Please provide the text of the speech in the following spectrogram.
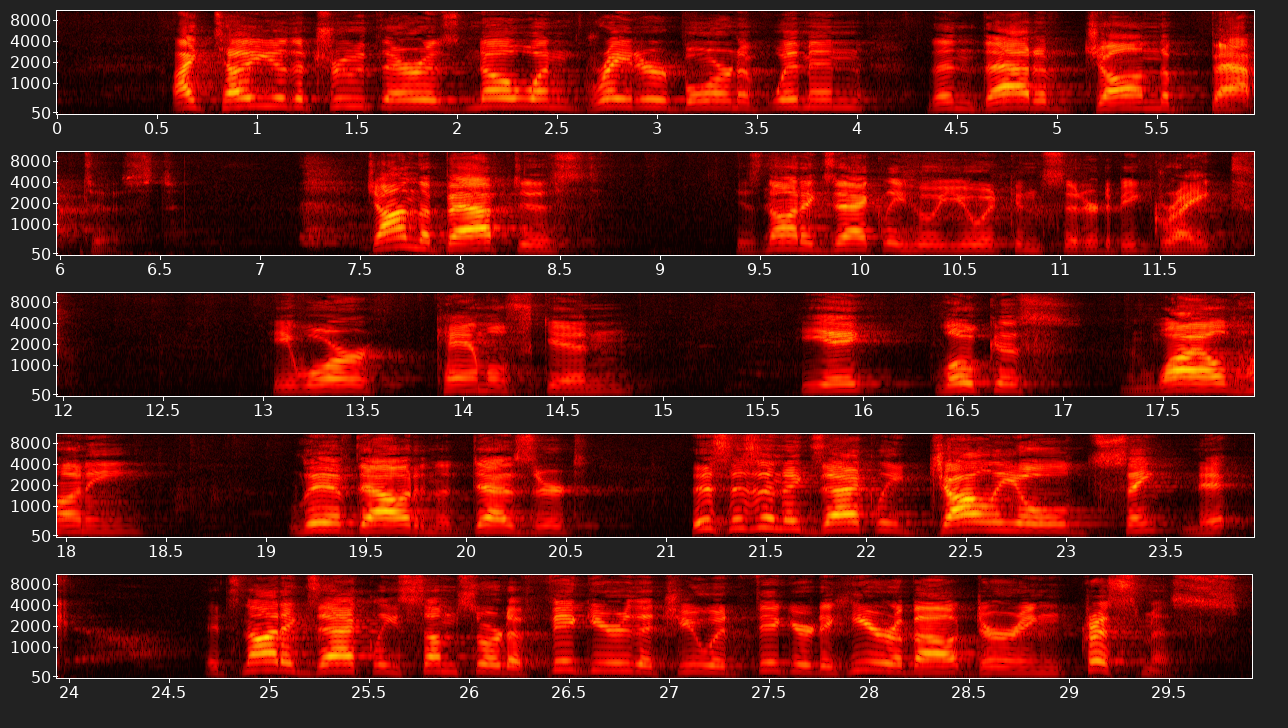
I tell you the truth, there is no one greater born of women than that of John the Baptist. John the Baptist is not exactly who you would consider to be great. He wore camel skin, he ate locusts and wild honey, lived out in the desert. This isn't exactly jolly old St. Nick. It's not exactly some sort of figure that you would figure to hear about during Christmas.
